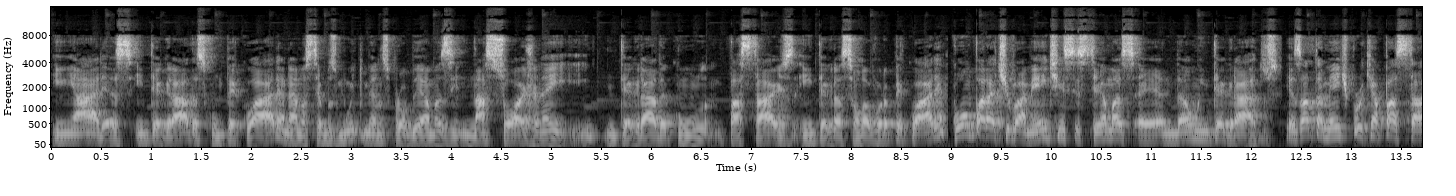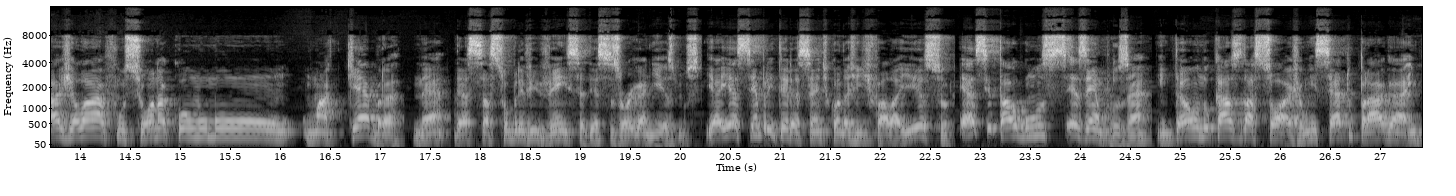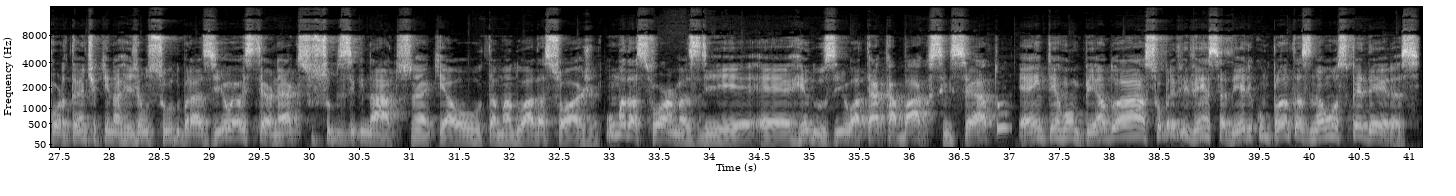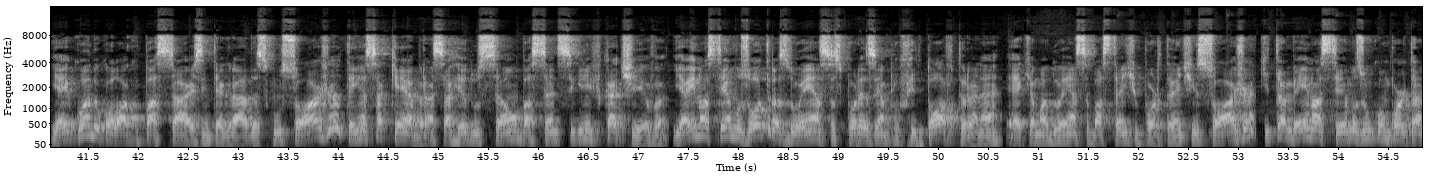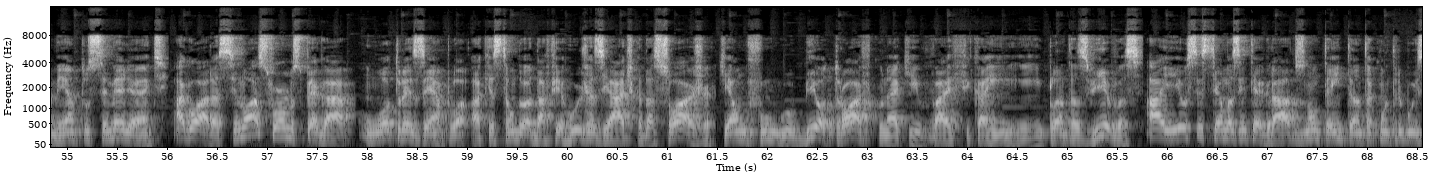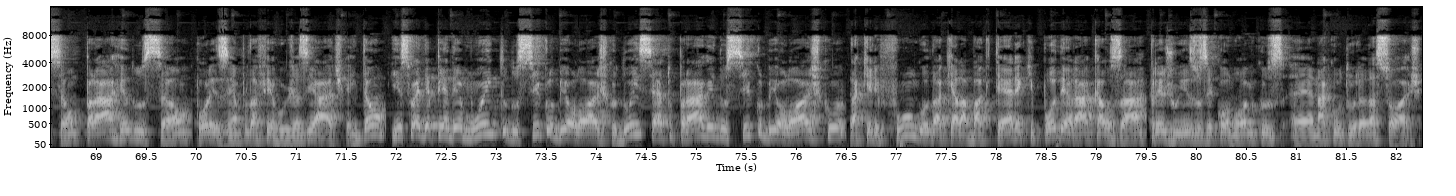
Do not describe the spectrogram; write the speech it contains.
em áreas integradas com pecuária, né? Nós temos muito menos problemas na soja, né, integrada com pastagens integração lavoura pecuária, comparativamente em sistemas é, não integrados. Exatamente porque a pastagem ela funciona como um, uma quebra né, dessa sobrevivência desses organismos. E aí é sempre interessante quando a gente fala isso, é citar alguns exemplos. Né? Então, no caso da soja, um inseto praga importante aqui na região sul do Brasil é o Sternexus subsignatus, né, que é o tamanduá da soja. Uma das formas de é, reduzir ou até acabar com esse inseto é interrompendo a sobrevivência dele com plantas não hospedeiras. E aí, quando eu coloco pastagens integradas com soja, eu tenho tem essa quebra, essa redução bastante significativa. E aí nós temos outras doenças, por exemplo, fitóftora, né? É, que é uma doença bastante importante em soja, que também nós temos um comportamento semelhante. Agora, se nós formos pegar um outro exemplo, a questão do, da ferrugem asiática da soja, que é um fungo biotrófico, né, que vai ficar em, em plantas vivas, aí os sistemas integrados não têm tanta contribuição para a redução, por exemplo, da ferrugem asiática. Então, isso vai depender muito do ciclo biológico biológico do inseto praga e do ciclo biológico daquele fungo ou daquela bactéria que poderá causar prejuízos econômicos é, na cultura da soja.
